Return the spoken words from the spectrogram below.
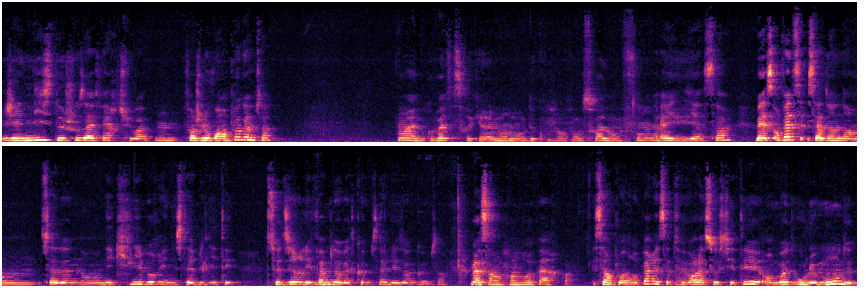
j'ai une liste de choses à faire, tu vois. Mm. Enfin, je le vois un peu comme ça. Ouais, donc en fait, ce serait carrément un manque de confiance en soi dans le fond. Et- Il y a ça. Mais en fait, ça donne, un, ça donne un équilibre et une stabilité. De se dire, les femmes doivent être comme ça, les hommes comme ça. Bah, c'est un point de repère, quoi. C'est un point de repère et ça te fait voir la société en mode où le monde,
